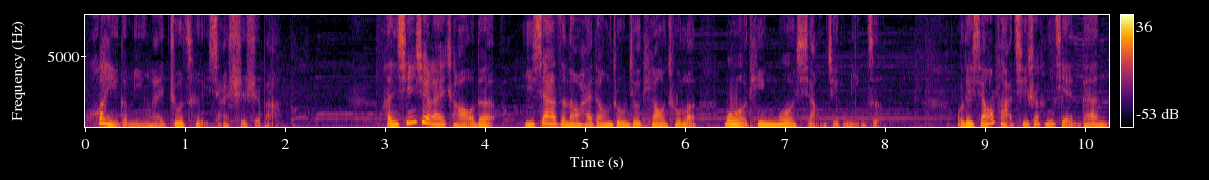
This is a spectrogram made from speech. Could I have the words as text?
换一个名来注册一下试试吧。很心血来潮的，一下子脑海当中就跳出了“莫听莫想”这个名字。我的想法其实很简单，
